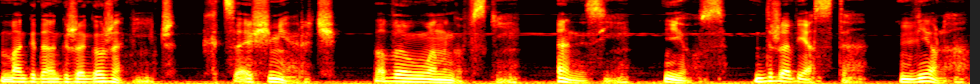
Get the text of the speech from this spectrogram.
Magda Grzegorzewicz, Chce śmierć, Paweł Łangowski, Ensi, Jus, Drzewiaste, Viola,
